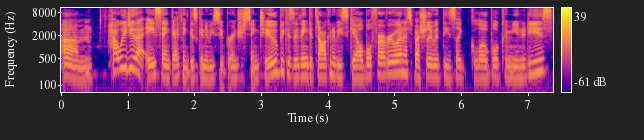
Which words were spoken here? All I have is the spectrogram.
Um, how we do that async, I think, is going to be super interesting too, because I think it's not going to be scalable for everyone, especially with these like global communities.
